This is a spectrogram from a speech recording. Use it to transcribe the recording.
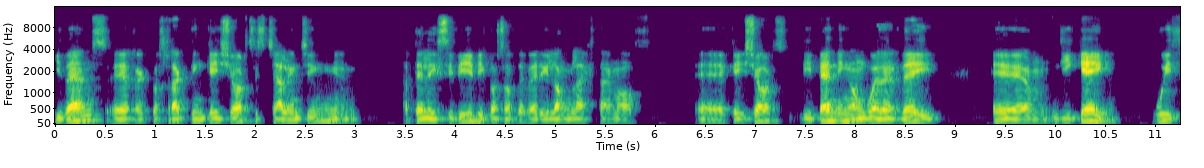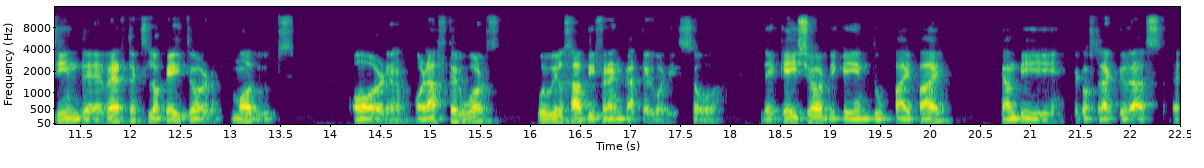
events, uh, reconstructing K-shorts is challenging in, at LHCb because of the very long lifetime of uh, K-shorts, depending on whether they um, decay within the vertex locator modules or, uh, or afterwards, we will have different categories. So the K-short decay into pi pi can be reconstructed as uh,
